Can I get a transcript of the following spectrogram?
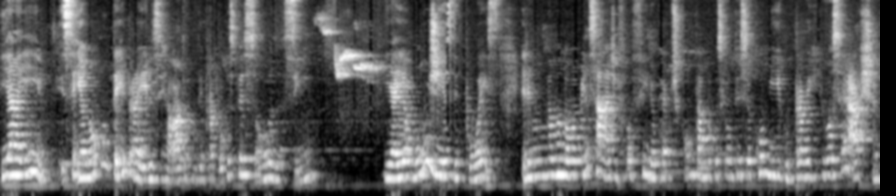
E aí, eu não contei para ele esse relato, eu contei para poucas pessoas, assim. E aí, alguns dias depois, ele me mandou uma mensagem, falou: "Filho, eu quero te contar uma coisa que aconteceu comigo, para ver o que você acha".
